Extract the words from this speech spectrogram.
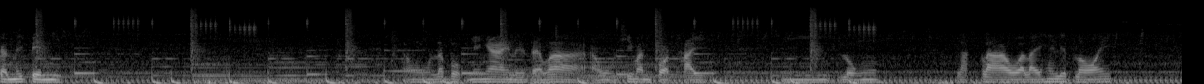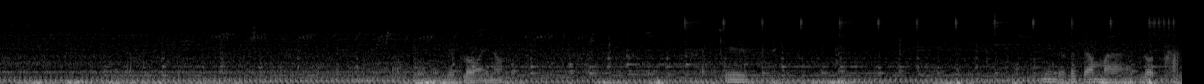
กันไม่เป็นอีก เอาระบบง่ายๆเลยแต่ว่าเอาที่มันปลอดภัย มีลงหลักกราวอะไรให้เรียบร้อย โอนี่เราก็จะมาลดผัก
